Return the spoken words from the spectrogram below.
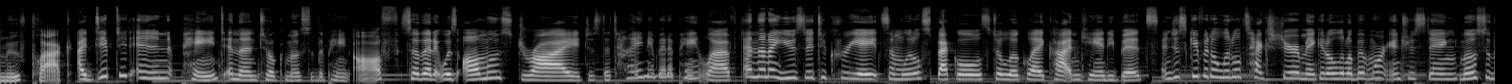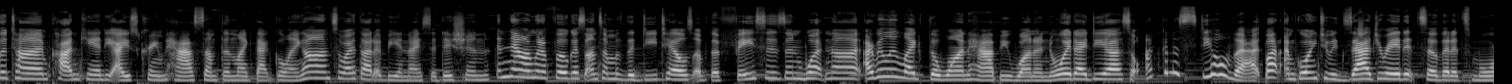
remove plaque. I dipped it in paint and then took most of the paint off so that it was almost dry, just a tiny bit of paint left, and then I used it to create some little speckles to look like cotton candy bits and just give it a little texture, make it a little bit more interesting. Most of the time, cotton candy ice cream has something like that going on, so I thought it'd be a nice addition. And now I'm going to focus on some of the details of the faces and whatnot. I really like the one happy, one annoyed idea, so I'm going to steal that, but I'm going to exaggerate it so that it's more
